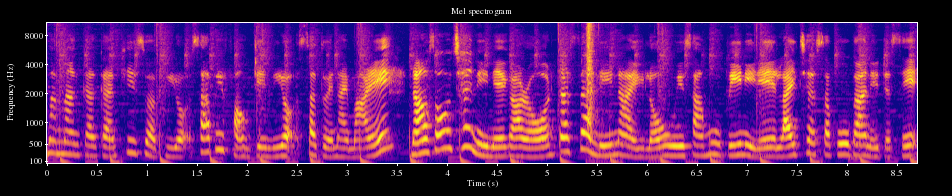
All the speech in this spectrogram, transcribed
မှန်မှန်ကန်ကန်ဖြည့်စွက်ပြီးတော့စာပေဖောင်တင်ပြီးတော့ဆက်သွယ်နိုင်ပါတယ်။နောက်ဆုံးအချက်အနေနဲ့ကတော့24နာရီလုံးဝန်ဆောင်မှုပေးနေတဲ့ live chat support ကနေတဆင့်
